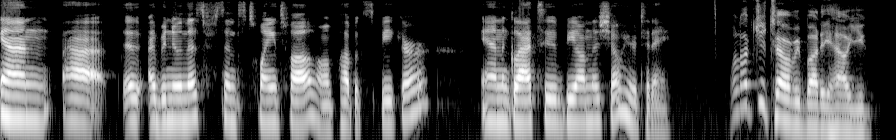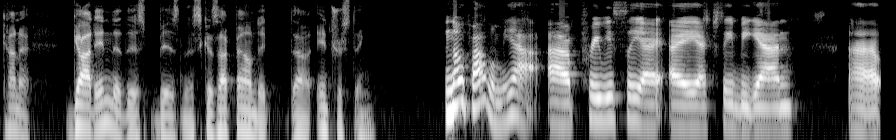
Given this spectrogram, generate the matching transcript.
And uh, I've been doing this since 2012. I'm a public speaker and glad to be on the show here today. Why don't you tell everybody how you kind of got into this business? Because I found it uh, interesting. No problem. Yeah. Uh, previously, I, I, actually began uh,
